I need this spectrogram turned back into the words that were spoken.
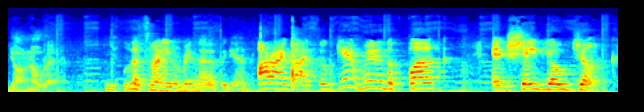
Y'all know that. Let's not even bring that up again. All right, guys, so get rid of the funk and shave your junk.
